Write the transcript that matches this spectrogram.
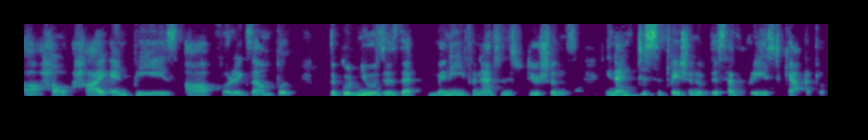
uh, how high NPAs are, for example. The good news is that many financial institutions, in anticipation of this, have raised capital.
